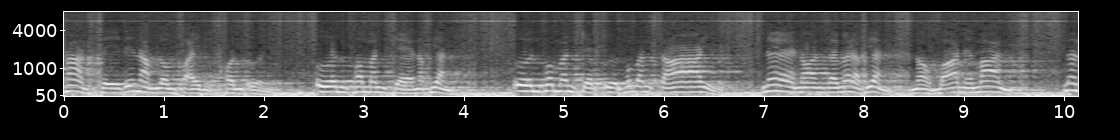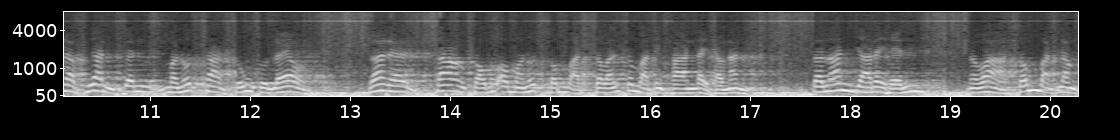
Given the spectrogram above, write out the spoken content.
ธาตุสี่ที่นำลมไฟคนอื่น อื่นเพราะมันแก่นะเพี้ยนอื่นเพราะมันเจ็บอื่นเพราะมันตาย แน่นอนใช่ไหมล่ะเพี้ยน นอกบ้านในบ้าน นั่นแหละเพี้ยนเป็นมนุษย์ชาติสูงสุดแล้วนั่นแหละสร้างสมเอามนุษย์สมบัติสวรรค์สมบัตินิพพานได้เท่านั้นฉะนั้นอย่าได้เห็นนะว่าสมบัติร่าง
